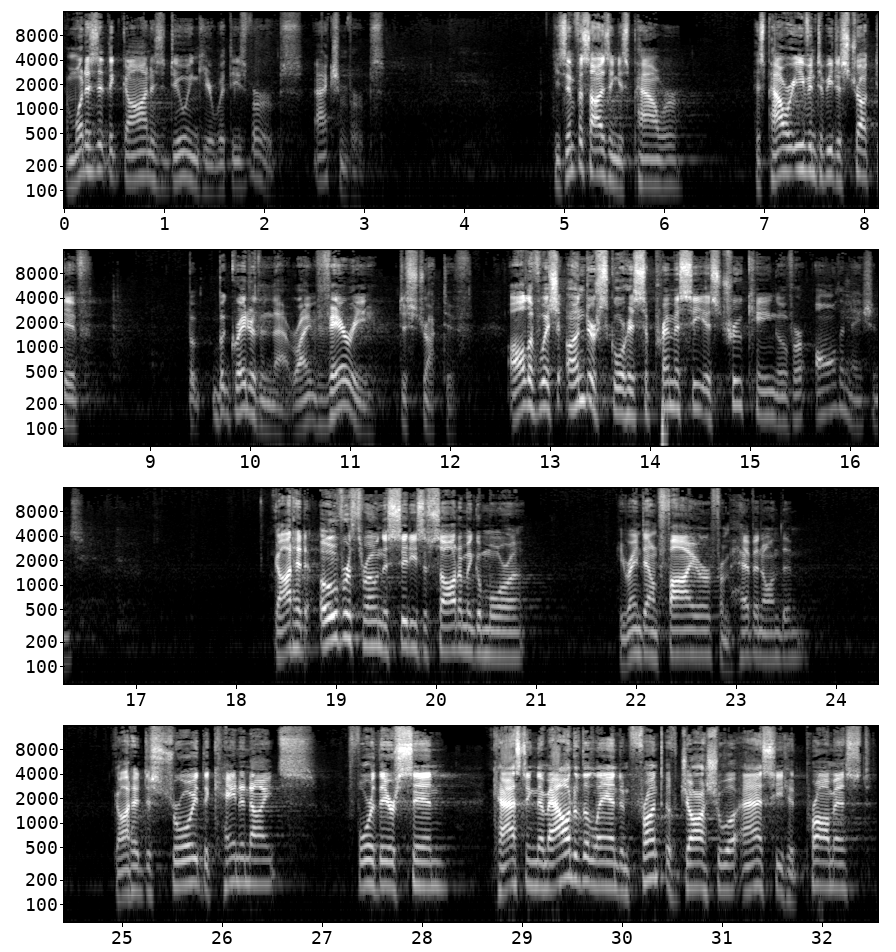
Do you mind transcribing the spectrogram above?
And what is it that God is doing here with these verbs, action verbs? He's emphasizing his power, his power even to be destructive, but, but greater than that, right? Very destructive all of which underscore his supremacy as true king over all the nations. God had overthrown the cities of Sodom and Gomorrah. He rained down fire from heaven on them. God had destroyed the Canaanites for their sin, casting them out of the land in front of Joshua as he had promised.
